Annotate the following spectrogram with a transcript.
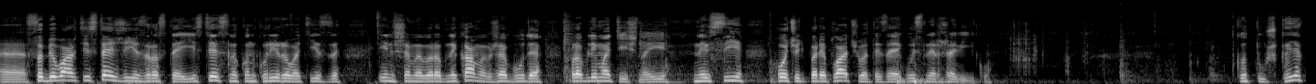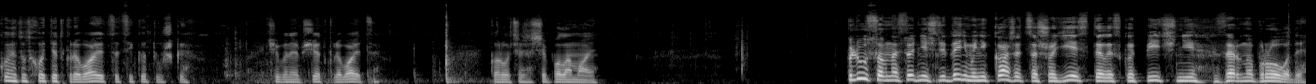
е, собівартість теж її зросте. І, звісно, конкурувати із іншими виробниками вже буде проблематично. І не всі хочуть переплачувати за якусь нержавійку. Котушки. Як вони тут хоч відкриваються, ці котушки? Чи вони взагалі відкриваються? Коротше, ще поламаю. Плюсом на сьогоднішній день мені кажеться, що є телескопічні зернопроводи.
